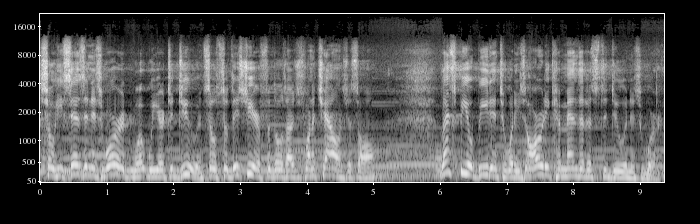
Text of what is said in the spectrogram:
So He says in His Word what we are to do. And so, so this year, for those, I just want to challenge us all. Let's be obedient to what He's already commanded us to do in His Word.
